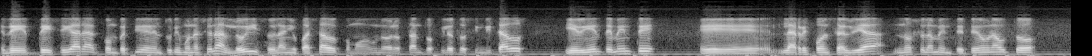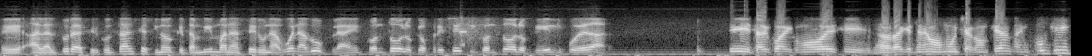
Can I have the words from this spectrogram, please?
de llegar a competir en el turismo nacional. Lo hizo el año pasado como uno de los tantos pilotos invitados y evidentemente eh, la responsabilidad no solamente tener un auto eh, a la altura de circunstancias, sino que también van a ser una buena dupla eh, con todo lo que ofreces y con todo lo que él puede dar. Sí, tal cual, como vos decís, la verdad que tenemos mucha confianza en Cookie.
